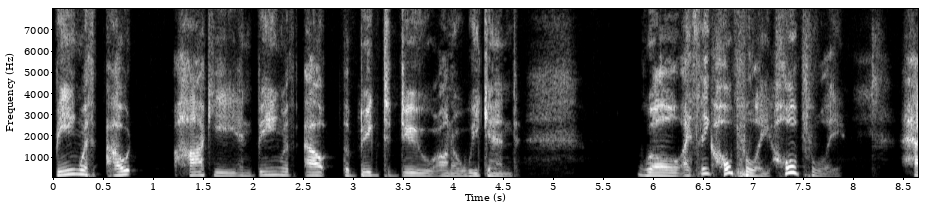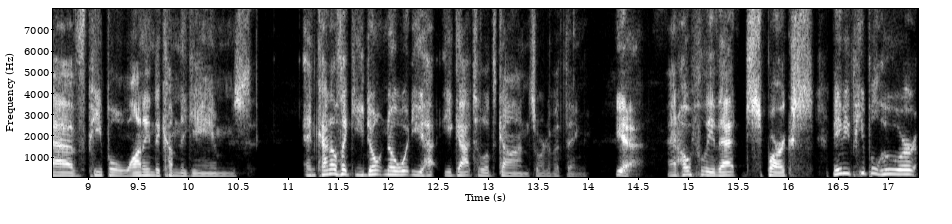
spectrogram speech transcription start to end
being without hockey and being without the big to do on a weekend will, I think, hopefully, hopefully have people wanting to come to games and kind of like you don't know what you ha- you got till it's gone sort of a thing. Yeah. And hopefully that sparks maybe people who are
